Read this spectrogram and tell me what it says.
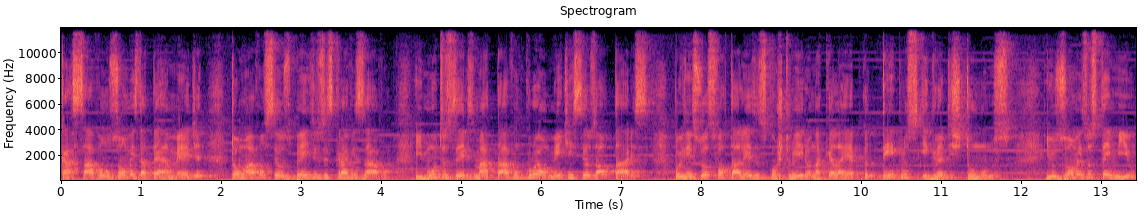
Caçavam os homens da Terra-média, tomavam seus bens e os escravizavam, e muitos deles matavam cruelmente em seus altares, pois em suas fortalezas construíram naquela época templos e grandes túmulos. E os homens os temiam,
